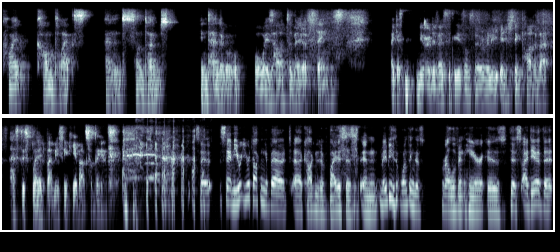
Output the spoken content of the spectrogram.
quite complex and sometimes intangible, always hard to measure things. I guess neurodiversity is also a really interesting part of that, as displayed by me thinking about something else. so, Sam, you, you were talking about uh, cognitive biases, and maybe one thing that's relevant here is this idea that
